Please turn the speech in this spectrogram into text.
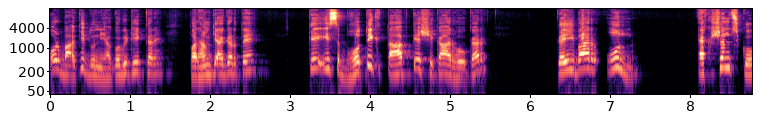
और बाकी दुनिया को भी ठीक करें। पर हम क्या करते हैं कि इस भौतिक ताप के शिकार होकर कई बार उन एक्शंस को,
